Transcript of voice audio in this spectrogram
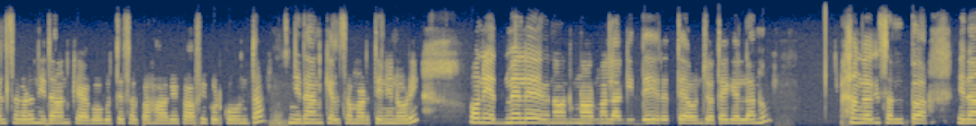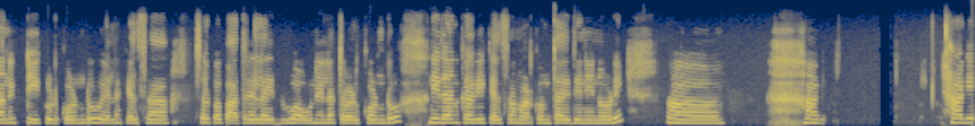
ಕೆಲಸಗಳು ನಿಧಾನಕ್ಕೆ ಆಗೋಗುತ್ತೆ. ಸ್ವಲ್ಪ ಹಾಗೆ ಕಾಫಿ ಕುಡ್ಕೊಂತ ನಿಧಾನ ಕೆಲಸ ಮಾಡ್ತೀನಿ ನೋಡಿ. ಅವನು ಎದ್ಮೇಲೆ ಮೇಲೆ ನಾರ್ಮಲ್ ಆಗಿ ಇದ್ದೇ ಇರುತ್ತೆ ಅವನ ಜೊತೆಗೆಲ್ಲನೂ. ಹಾಗಾಗಿ ಸ್ವಲ್ಪ ನಿಧಾನಕ್ಕೆ ಟೀ ಕುಡ್ಕೊಂಡು ಎಲ್ಲ ಕೆಲಸ ಸ್ವಲ್ಪ ಪಾತ್ರೆ ಎಲ್ಲ ಇದ್ವು ಅವನ್ನೆಲ್ಲ ತೊಳ್ಕೊಂಡು ನಿಧಾನಕ್ಕಾಗಿ ಕೆಲಸ ಮಾಡ್ಕೊತಾ ಇದ್ದೀನಿ ನೋಡಿ. ಹಾಗೆ. ಹಾಗೆ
